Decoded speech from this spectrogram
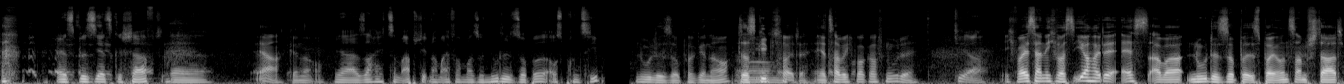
es bis jetzt geschafft. Äh, Ja, genau. ja, sag ich zum Abschied noch einfach mal so Nudelsuppe aus Prinzip. Nudelsuppe, genau. Das Oh, gibt's Mann. heute. Jetzt habe ich Bock auf Nudeln. Tja, Ich weiß ja nicht, was ihr heute esst, aber Nudelsuppe ist bei uns am Start.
